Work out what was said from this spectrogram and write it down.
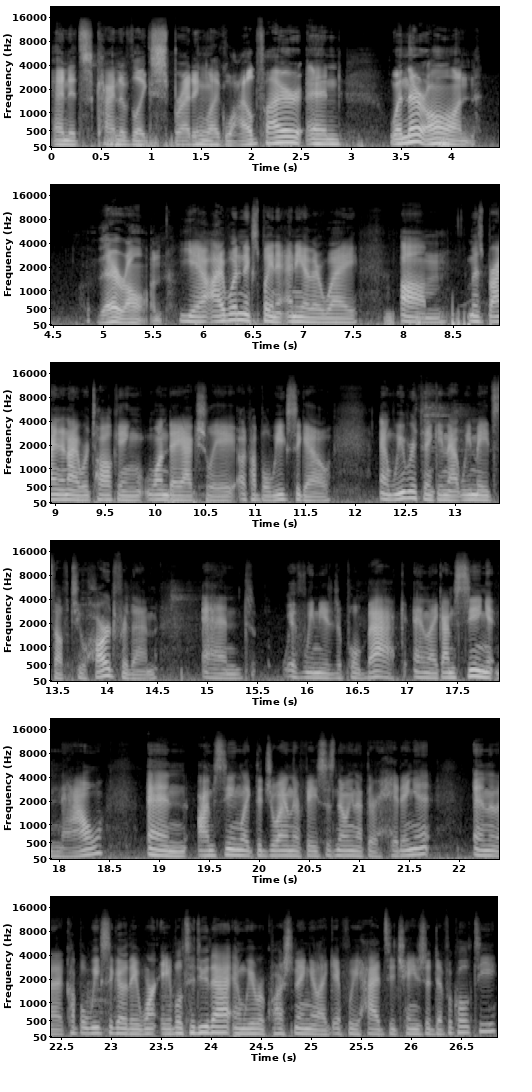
and it's kind of like spreading like wildfire. And when they're on, they're on. Yeah, I wouldn't explain it any other way. Um, Ms. Bryan and I were talking one day, actually, a couple weeks ago, and we were thinking that we made stuff too hard for them, and if we needed to pull back. And like I'm seeing it now, and I'm seeing like the joy on their faces, knowing that they're hitting it. And then a couple weeks ago, they weren't able to do that, and we were questioning like if we had to change the difficulty.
